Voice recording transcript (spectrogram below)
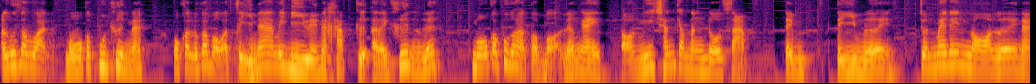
อรุณสวัสดิ์โมโมก็พูดขึ้นนะโอคารุก็บอกว่าสีหน้าไม่ดีเลยนะครับ เกิดอะไรขึ้นเลยโมก็พูดว่าก็บอกแล้วไง ตอนนี้ฉันกำลังโดนสาบเต็มตีมเลย จนไม่ได้นอนเลยนะ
